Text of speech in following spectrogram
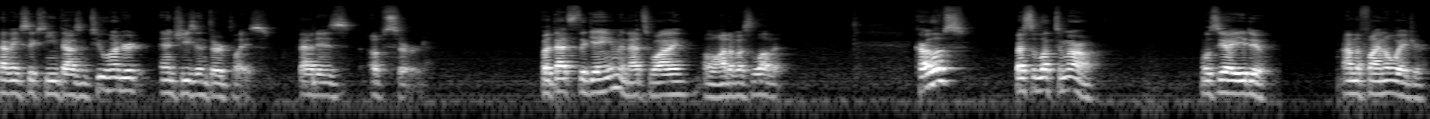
having 16,200 and she's in third place. That is absurd. But that's the game and that's why a lot of us love it. Carlos, best of luck tomorrow. We'll see how you do on the final wager.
